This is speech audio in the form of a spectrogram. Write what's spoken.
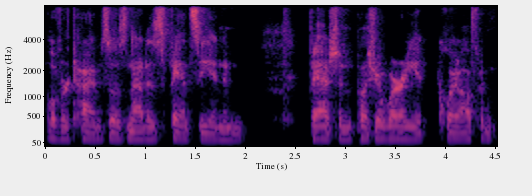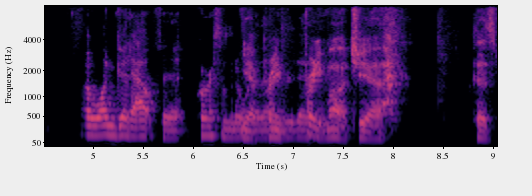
over time, so it's not as fancy and in fashion. Plus, you're wearing it quite often. My one good outfit. Of course, I'm gonna Yeah, wear that every pretty day. pretty much, yeah. Because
